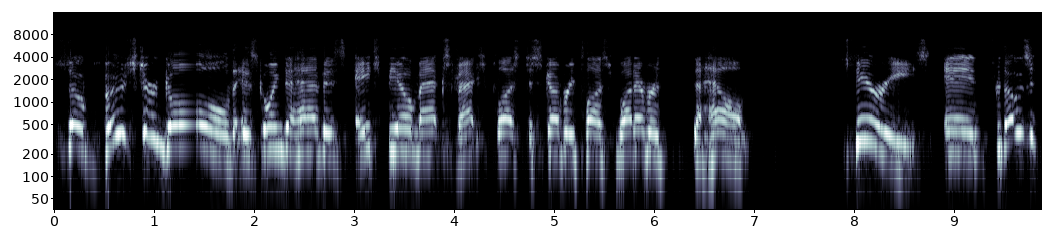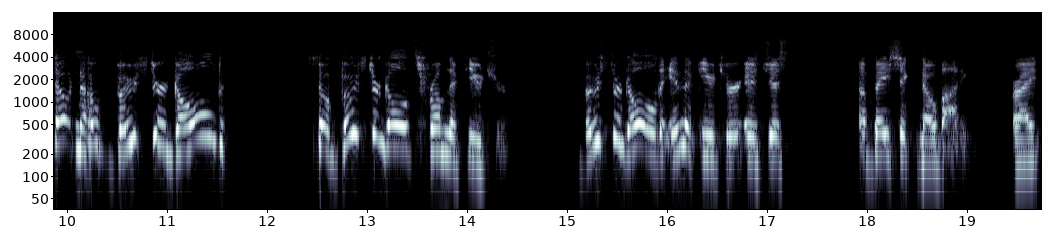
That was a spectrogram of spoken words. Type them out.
So Booster Gold is going to have his HBO Max, Max Plus, Discovery Plus, whatever the hell series. And for those that don't know, Booster Gold. So Booster Gold's from the future. Booster Gold in the future is just a basic nobody, right?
